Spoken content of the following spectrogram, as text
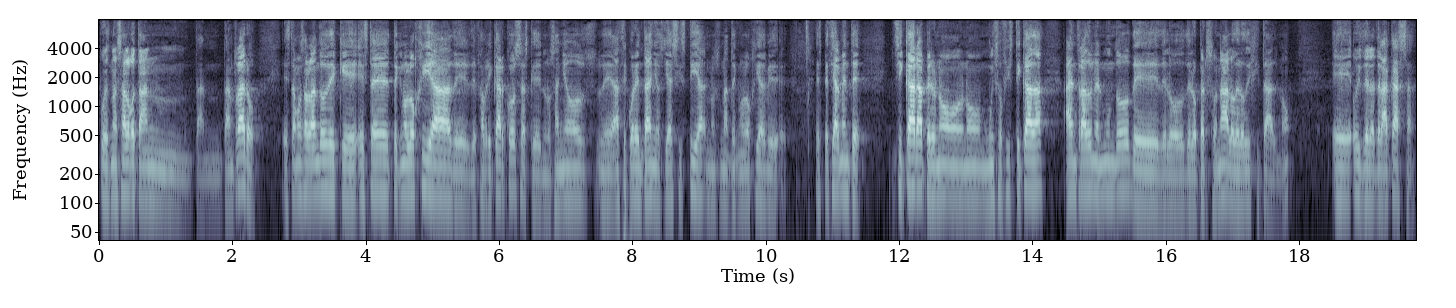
pues no es algo tan, tan, tan raro. Estamos hablando de que esta tecnología de, fabricar cosas que en los años, de hace 40 años ya existía, no es una tecnología eh, especialmente, sí cara, pero no, no muy sofisticada, ha entrado en el mundo de, lo, de lo personal o de lo digital, ¿no? Eh, o de la, de la casa.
